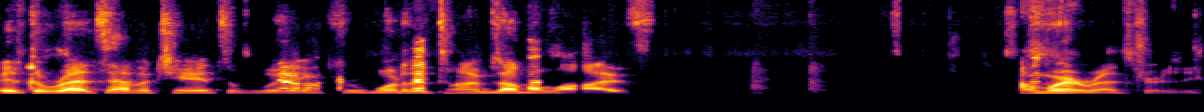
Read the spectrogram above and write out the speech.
If the Reds have a chance of winning for one of the times I'm alive, I'm wearing a Reds jersey.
